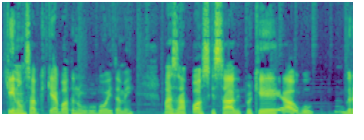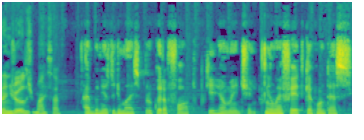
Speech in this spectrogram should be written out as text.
Quem não sabe o que é, bota no Google aí também. Mas aposto que sabe porque é algo grandioso demais, sabe? É bonito demais. Procura foto, porque realmente é um efeito que acontece.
